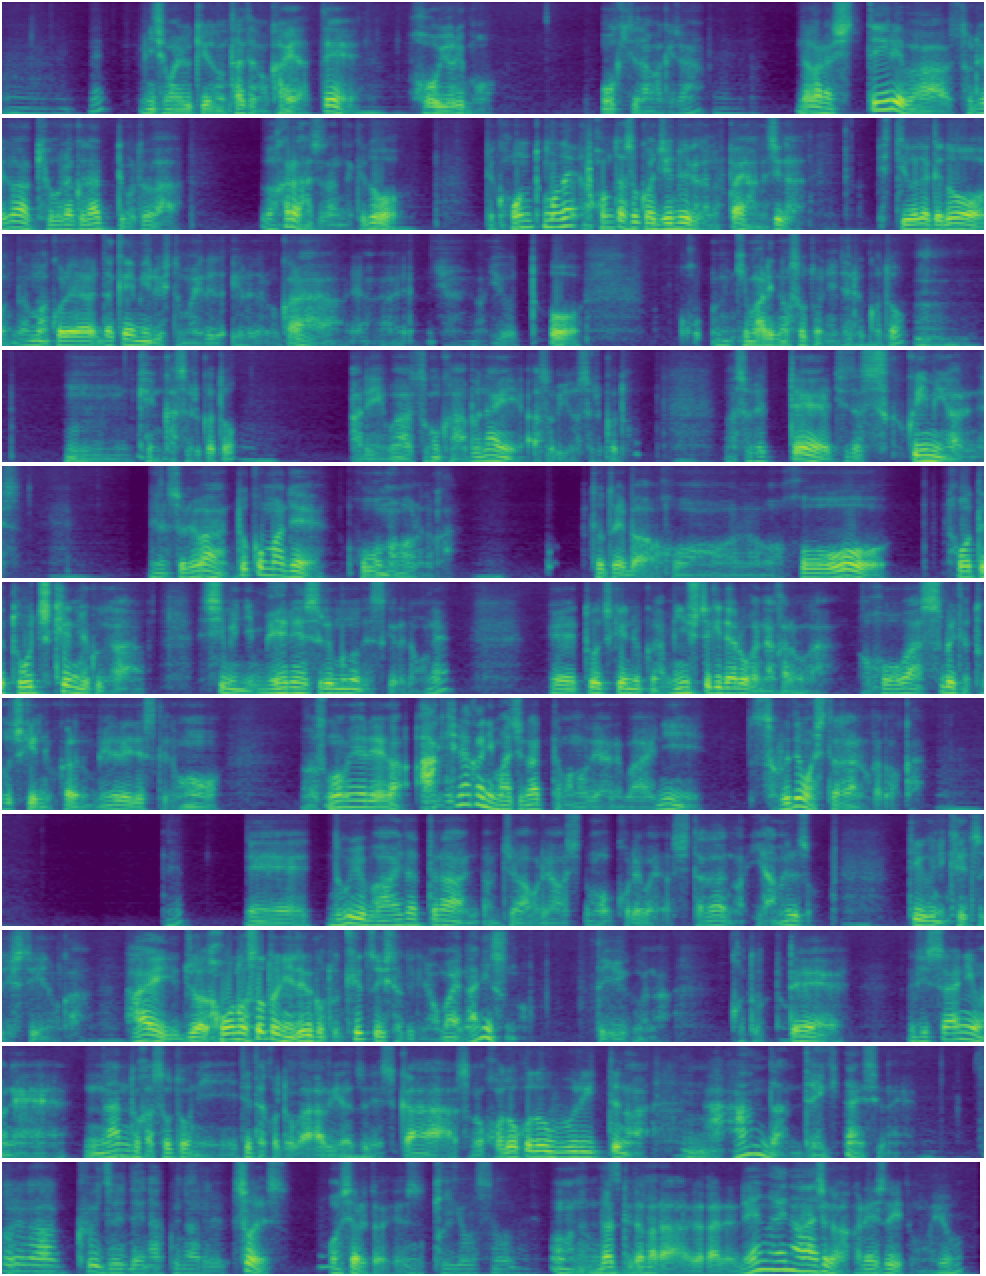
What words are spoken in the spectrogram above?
ね、三島由紀夫の盾の会だって法よりも掟なわけじゃん。だから知っていればそれが凶楽だってことは分かるはずなんだけどで本当もね本当はそこは人類学の深い話が必要だけど、まあ、これだけ見る人もいるいるだろうから言うと決まりの外に出ること、うん、喧嘩すること、あるいはすごく危ない遊びをすること、まあ、それって実はすごく意味があるんです。でそれはどこまで法を守るのか。例えば法を法って統治権力が市民に命令するものですけれどもね、えー、統治権力が民主的であろうがなかろうが法は全て統治権力からの命令ですけどもその命令が明らかに間違ったものである場合にそれでも従うのかどうか。ねえー、どういう場合だったらじゃあ俺はもうこれは従うのはやめるぞっていうふうに決意していいのか。はいじゃあ法の外に出ることを決意した時にお前何すんの？っていうふうなことって実際にはね何度か外に出たことがあるやつにしかそのほどほどぶりっていうのは判断できないですよね。それがクズでなくなる。そうです。おっしゃる通りです。企業そう、うん、だってだからだから恋愛の話が分かりやすいと思うよ。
